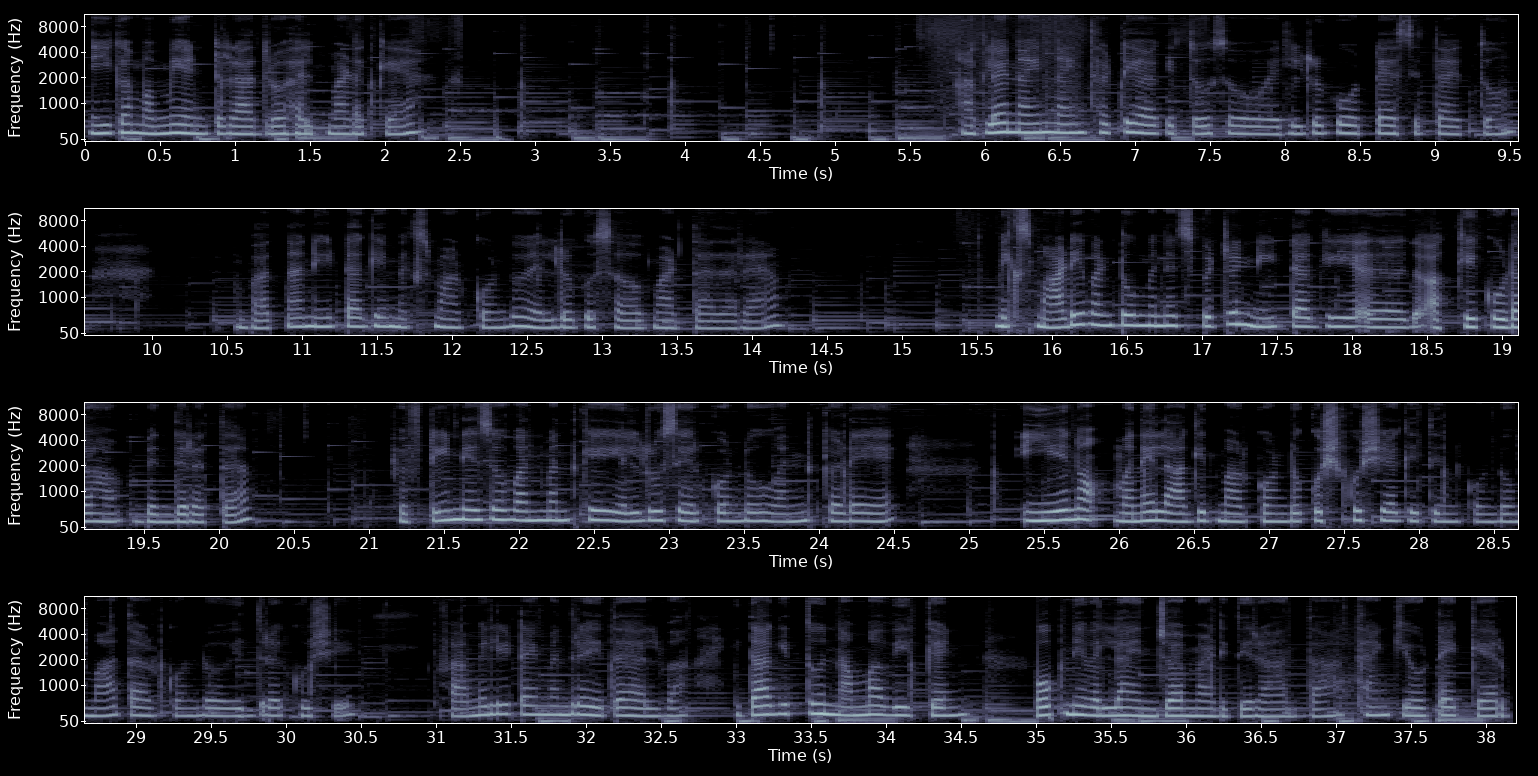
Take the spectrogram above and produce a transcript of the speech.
ಈಗ ಮಮ್ಮಿ ಎಂಟರಾದರು ಹೆಲ್ಪ್ ಮಾಡೋಕ್ಕೆ. ಆಗಲೇ ನೈನ್ ನೈನ್ ಥರ್ಟಿ ಆಗಿತ್ತು ಸೊ ಎಲ್ರಿಗೂ ಹೊಟ್ಟೆ ಹಸಿತಾ ಇತ್ತು. ಭಾತನ ನೀಟಾಗಿ ಮಿಕ್ಸ್ ಮಾಡಿಕೊಂಡು ಎಲ್ರಿಗೂ ಸರ್ವ್ ಮಾಡ್ತಾ ಇದ್ದಾರೆ ಮಿಕ್ಸ್ ಮಾಡಿ ಒನ್ ಟೂ ಮಿನಿಟ್ಸ್ ಬಿಟ್ಟರೆ ನೀಟಾಗಿ ಅದು ಅಕ್ಕಿ ಕೂಡ ಬೆಂದಿರುತ್ತೆ. ಫಿಫ್ಟೀನ್ ಡೇಸು ಒನ್ ಮಂತ್ಗೆ ಎಲ್ಲರೂ ಸೇರಿಕೊಂಡು ಒಂದು ಕಡೆ ಏನೋ ಮನೇಲಿ ಆಗಿದ್ದು ಮಾಡಿಕೊಂಡು, ಖುಷಿ ಖುಷಿಯಾಗಿ ತಿಂದ್ಕೊಂಡು ಮಾತಾಡಿಕೊಂಡು ಇದ್ದರೆ ಖುಷಿ. ಫ್ಯಾಮಿಲಿ ಟೈಮ್ ಅಂದರೆ ಇದೆ ಅಲ್ವಾ? ಇದಾಗಿತ್ತು ನಮ್ಮ ವೀಕೆಂಡ್ ಹೋಪ್ ನೀವೆಲ್ಲ ಎಂಜಾಯ್ ಮಾಡಿದ್ದೀರಾ ಅಂತ. Thank you take care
